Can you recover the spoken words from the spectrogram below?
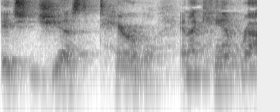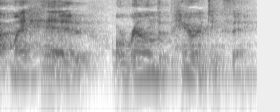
It's just terrible, and I can't wrap my head around the parenting thing.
